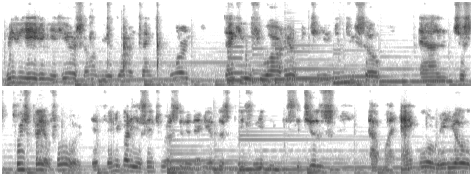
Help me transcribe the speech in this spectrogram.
abbreviating it here. Some of you are going to thank the Lord. Thank you if you are here. Continue to do so. And just please pay it forward. If anybody is interested in any of this, please leave me messages at my Anchor radio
